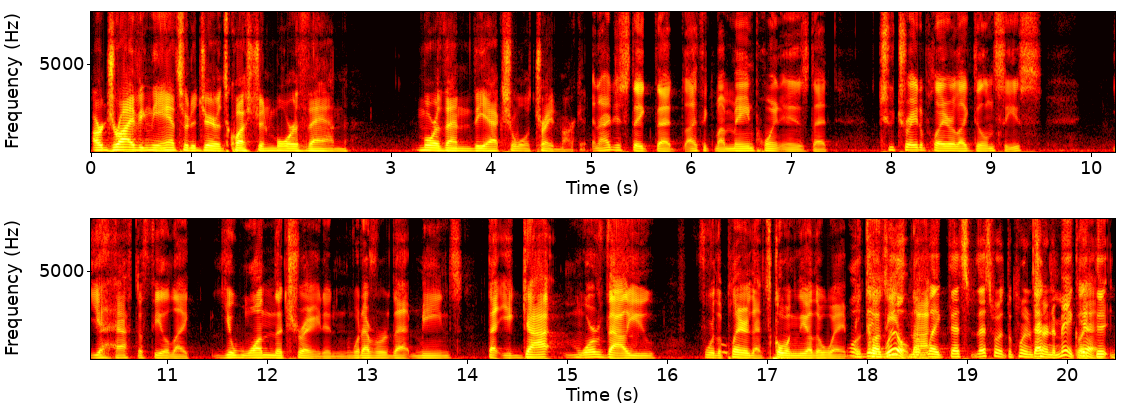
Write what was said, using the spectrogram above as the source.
are driving the answer to Jared's question more than more than the actual trade market. And I just think that I think my main point is that to trade a player like Dylan Cease, you have to feel like you won the trade and whatever that means, that you got more value for the player that's going the other way. Well, because they will, not but like that's that's what the point I'm That- trying to make. Like yeah. the,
